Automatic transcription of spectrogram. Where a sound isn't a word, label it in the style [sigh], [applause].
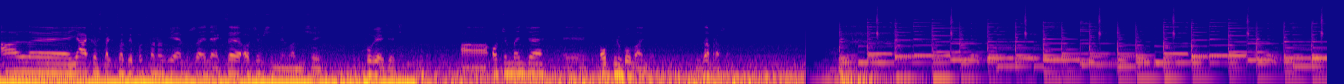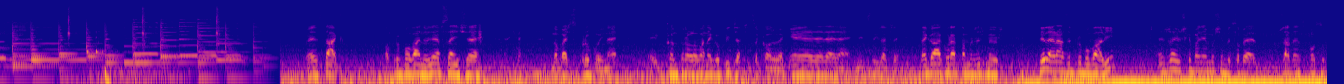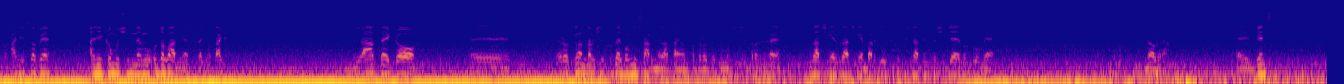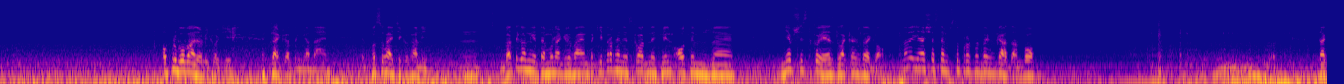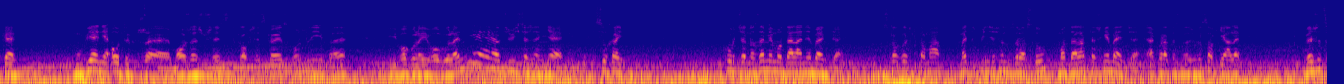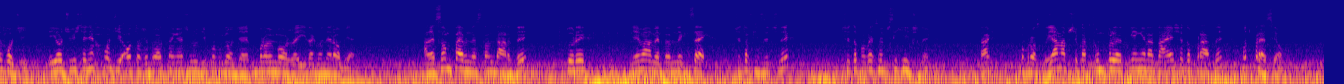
Ale jakoś tak sobie postanowiłem, że nie, chcę o czymś innym Wam dzisiaj powiedzieć. A o czym będzie? Y, O próbowaniu. Zapraszam. Tak, o próbowaniu nie w sensie, [laughs] no weź spróbuj, nie? Kontrolowanego picia czy cokolwiek. Nie, nie, nie, nie, nic z tych rzeczy. Tego akurat to my żeśmy już tyle razy próbowali, że już chyba nie musimy sobie w żaden sposób ani sobie, ani komuś innemu udowadniać tego, tak? Dlatego rozglądam się tutaj, bo mi latają po drodze, to muszę się trochę znacznie, znacznie bardziej skupić na tym, co się dzieje wokół mnie. Dobra. Yy, więc o próbowaniu mi chodzi. [laughs] tak o tym gadałem. Posłuchajcie, kochani. Mm, Dwa tygodnie temu nagrywałem taki trochę nieskładny film o tym, że nie wszystko jest dla każdego. No i ja się z tym w 100% zgadzam, bo takie mówienie o tym, że możesz wszystko, wszystko jest możliwe i w ogóle i w ogóle. Nie, oczywiście, że nie. Słuchaj, kurczę, no ze mnie modela nie będzie. Z kogoś, kto ma 1,50 m wzrostu, modela też nie będzie. Akurat jestem dość wysoki, ale wiesz o co chodzi. I oczywiście nie chodzi o to, żeby oceniać ludzi po wyglądzie, broń Boże i tego nie robię. Ale są pewne standardy, w których nie mamy pewnych cech, czy to fizycznych, czy to powiedzmy psychicznych. Tak? Po prostu. Ja na przykład kompletnie nie nadaję się do pracy pod presją.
